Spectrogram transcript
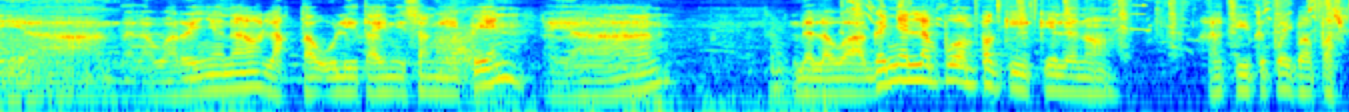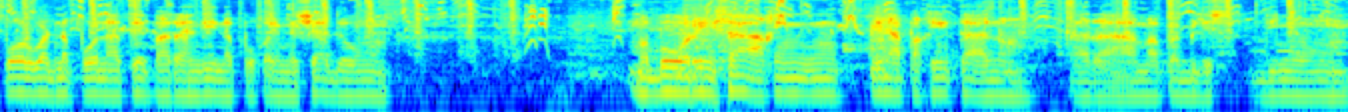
Ayan. Dalawa rin yan. No? Laktaw ulit tayo ng isang ngipin. Ayan. Dalawa. Ganyan lang po ang pagkikil. Ano? At dito po ipapas forward na po natin para hindi na po kayo masyadong maboring sa aking pinapakita ano para mapabilis din yung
